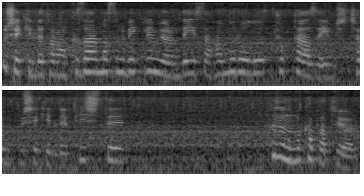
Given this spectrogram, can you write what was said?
Bu şekilde tamam. Kızarmasını beklemiyorum. Değilse hamur olur. Çok tazeymiş. Çabuk bir şekilde pişti. Fırınımı kapatıyorum.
